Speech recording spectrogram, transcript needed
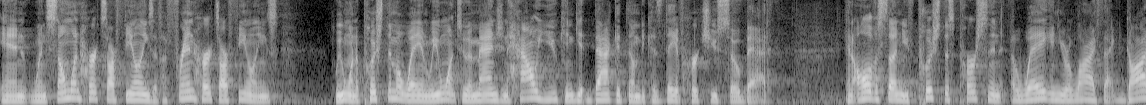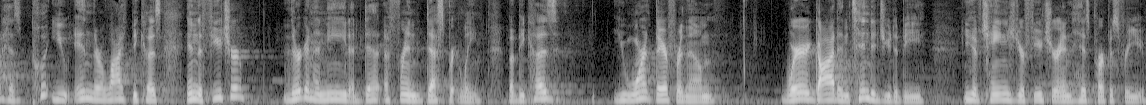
And when someone hurts our feelings, if a friend hurts our feelings, we want to push them away and we want to imagine how you can get back at them because they have hurt you so bad. And all of a sudden, you've pushed this person away in your life that God has put you in their life because in the future, they're going to need a, de- a friend desperately. But because you weren't there for them where God intended you to be, you have changed your future and His purpose for you.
